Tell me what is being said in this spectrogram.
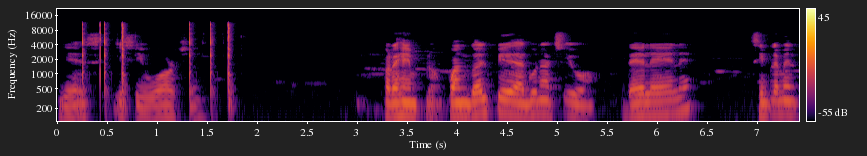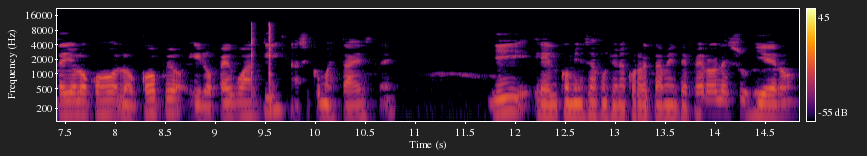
y es EasyWorking por ejemplo, cuando él pide algún archivo DLL, simplemente yo lo cojo, lo copio y lo pego aquí, así como está este, y él comienza a funcionar correctamente. Pero les sugiero,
